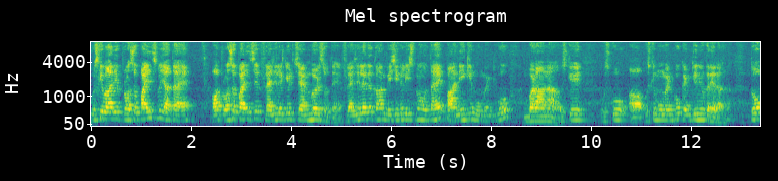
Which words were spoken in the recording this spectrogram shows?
उसके बाद ये प्रोसोपाइल्स में जाता है। और प्रोसोपाइल से फ्लैजिलेटेड चैम्बर्स होते हैं। फ्लैजिला का काम बेसिकली इसमें होता है पानी के मूवमेंट को बढ़ाना उसके उसको आ, उसके मूवमेंट को कंटिन्यू करे रखना। तो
